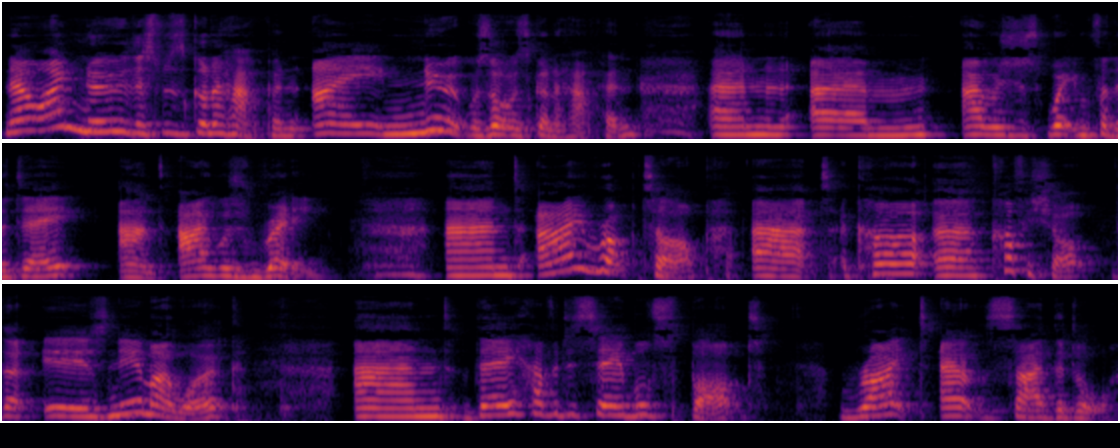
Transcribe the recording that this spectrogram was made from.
Now, I knew this was going to happen. I knew it was always going to happen. And um, I was just waiting for the day and I was ready. And I rocked up at a, car, a coffee shop that is near my work and they have a disabled spot right outside the door.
